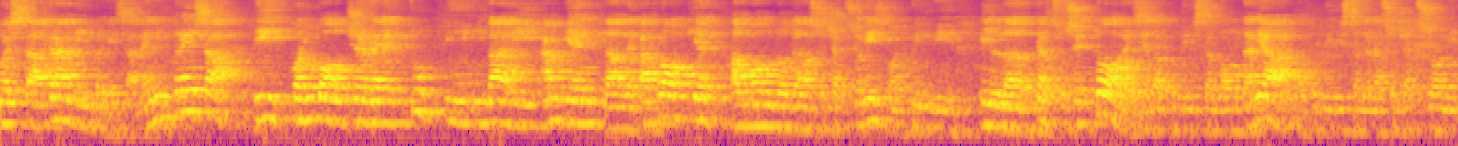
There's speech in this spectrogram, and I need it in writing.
questa grande impresa, nell'impresa di coinvolgere tutti i vari ambienti, dalle parrocchie al mondo dell'associazionismo e quindi il terzo settore, sia dal punto di vista volontariato, dal punto di vista delle associazioni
